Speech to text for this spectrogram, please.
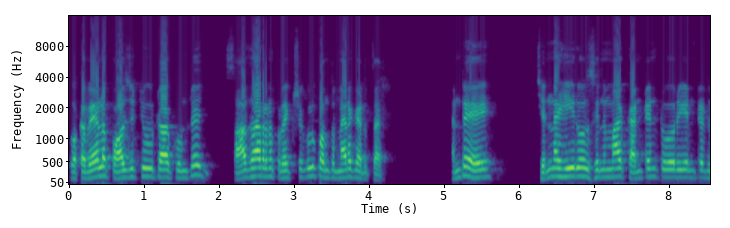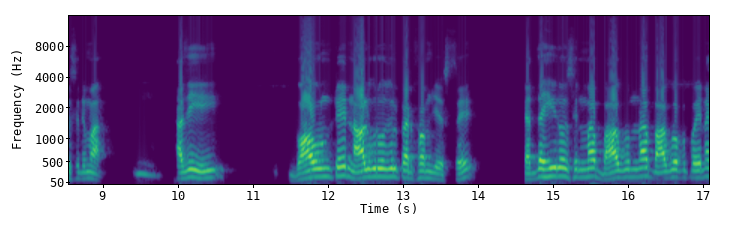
ఒకవేళ పాజిటివ్ టాక్ ఉంటే సాధారణ ప్రేక్షకులు కొంత మేరకు ఎడతారు అంటే చిన్న hero cinema content oriented cinema. Um, అది బాగుంటే నాలుగు రోజులు పెర్ఫామ్ చేస్తే పెద్ద హీరో సినిమా బాగున్నా బాగోకపోయినా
